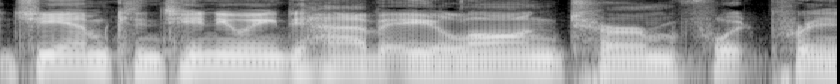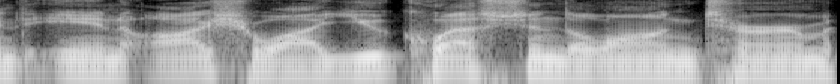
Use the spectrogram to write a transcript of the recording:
GM continuing to have a long-term footprint in Oshawa. You questioned the long-term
